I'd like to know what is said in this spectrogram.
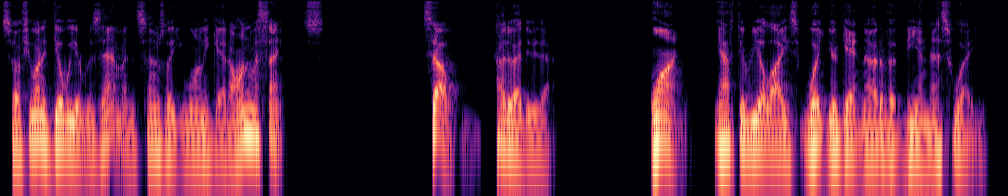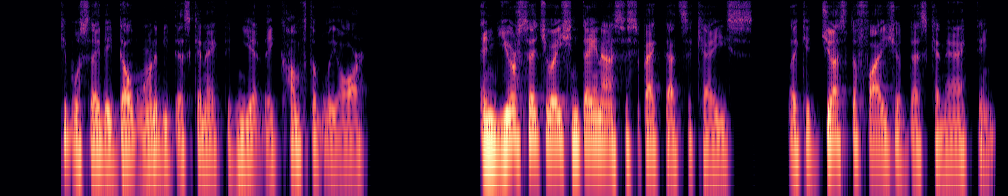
So if you want to deal with your resentment, it sounds like you want to get on with things. So, how do I do that? One, you have to realize what you're getting out of it being this way. People say they don't want to be disconnected, and yet they comfortably are. In your situation, Dana, I suspect that's the case. Like it justifies your disconnecting.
